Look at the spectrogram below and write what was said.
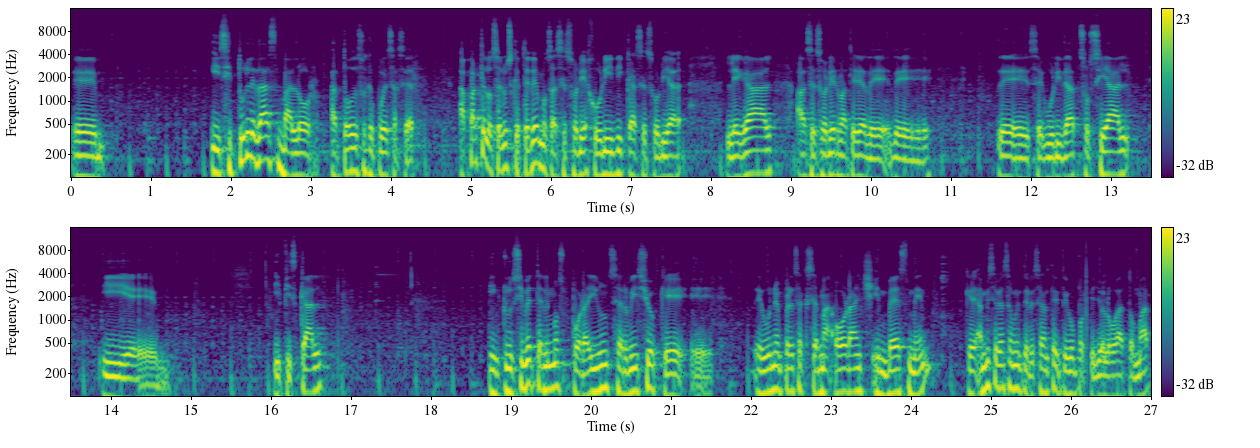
Eh, y si tú le das valor a todo eso que puedes hacer, aparte de los servicios que tenemos, asesoría jurídica, asesoría legal, asesoría en materia de, seguridad social y, eh, y, fiscal. Inclusive tenemos por ahí un servicio que, eh, de una empresa que se llama Orange Investment, que a mí se me hace muy interesante y te digo porque yo lo voy a tomar,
